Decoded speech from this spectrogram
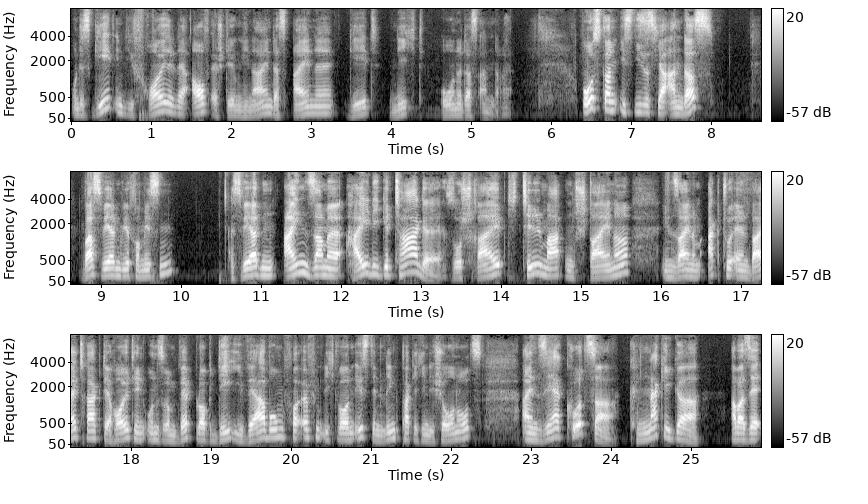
Und es geht in die Freude der Auferstehung hinein. Das eine geht nicht ohne das andere. Ostern ist dieses Jahr anders. Was werden wir vermissen? Es werden einsame heilige Tage, so schreibt Till Markensteiner in seinem aktuellen Beitrag, der heute in unserem Weblog DI Verbum veröffentlicht worden ist. Den Link packe ich in die Shownotes. Ein sehr kurzer, knackiger, aber sehr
